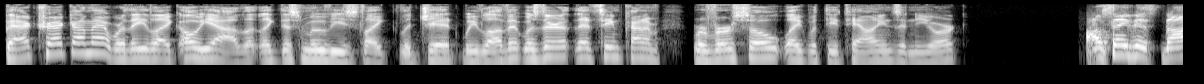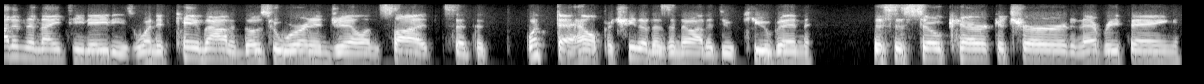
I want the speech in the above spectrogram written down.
backtrack on that? Were they like, oh yeah, like this movie's like legit, we love it? Was there that same kind of reversal like with the Italians in New York? I'll say this: not in the 1980s when it came out, and those who weren't in jail it said that, "What the hell? Pacino doesn't know how to do Cuban. This is so caricatured and everything."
